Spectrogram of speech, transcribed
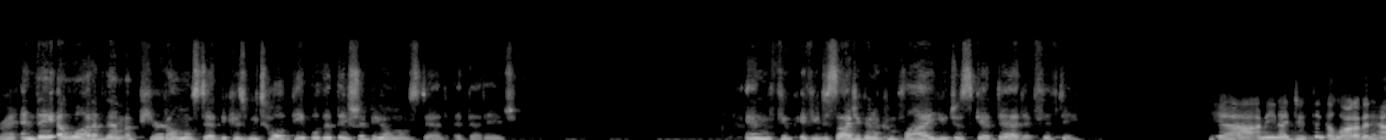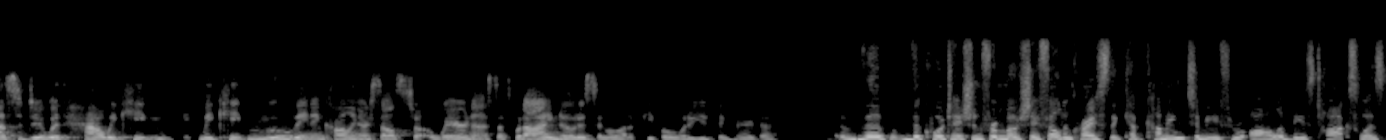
Right. And they, a lot of them appeared almost dead because we told people that they should be almost dead at that age. And if you, if you decide you're going to comply, you just get dead at 50. Yeah, I mean, I do think a lot of it has to do with how we keep we keep moving and calling ourselves to awareness. That's what I notice in a lot of people. What do you think, Mary Beth? the the quotation from Moshe Feldenkrais that kept coming to me through all of these talks was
